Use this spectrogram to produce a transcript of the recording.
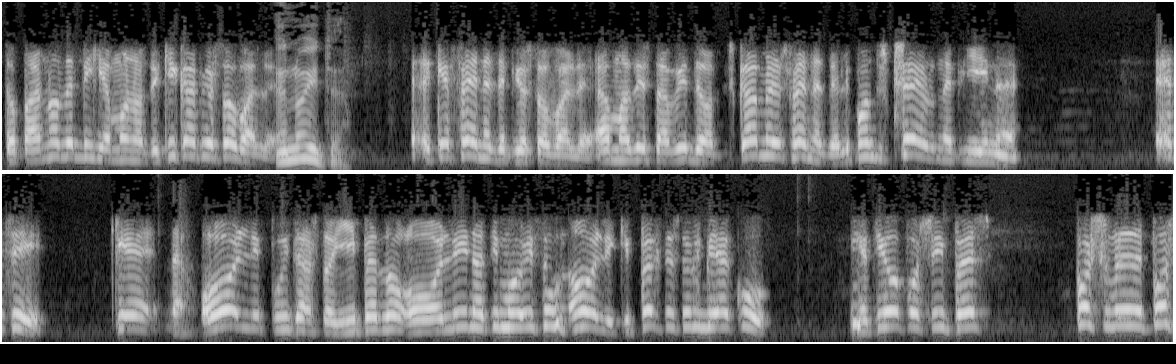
το πανό δεν πήγε μόνο του εκεί, κάποιος το βάλε. Εννοείται. Ε, και φαίνεται ποιος το βάλε. Άμα δεις τα βίντεο από τις κάμερες, φαίνεται. Λοιπόν, τους ξέρουν ποιοι είναι. Έτσι. Και να- όλοι που ήταν στο γήπεδο, όλοι να τιμωρηθούν. Όλοι και οι παίκτες του Ολυμπιακού. Γιατί όπως είπες, πώς πώς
